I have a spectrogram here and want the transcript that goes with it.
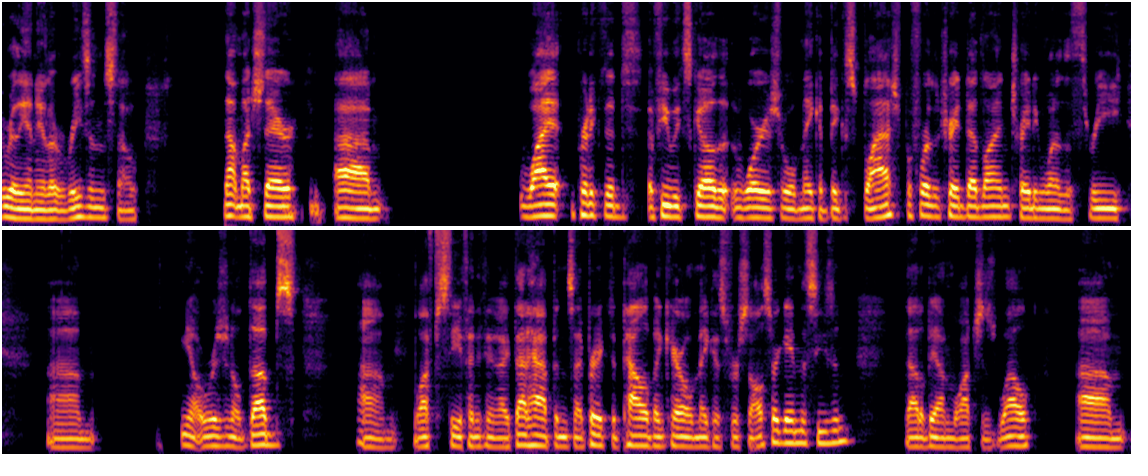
really any other reason. So, not much there. Um, Wyatt predicted a few weeks ago that the Warriors will make a big splash before the trade deadline, trading one of the three, um, you know, original dubs. Um, we'll have to see if anything like that happens. I predicted Paolo Banchero will make his first All Star game this season. That'll be on watch as well. Um,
